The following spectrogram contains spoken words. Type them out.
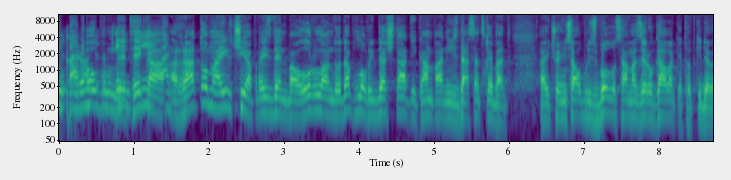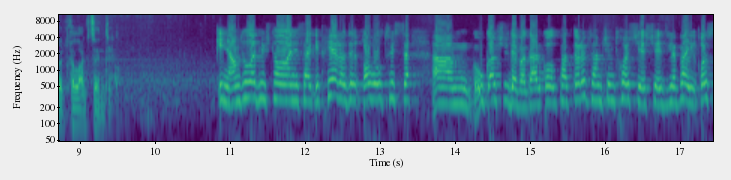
იყარონ კინტი. ეკა, რატომ აირჩია პრეზიდენტმა ორლანდო და ფლორიდა შტატი კამპანიის დასაწყებად? აი ჩვენი საუბრის ბოლოს ამაზე რო გავაკეთოთ კიდევ ერთხელ აქცენტი. კი, ნამდვილად მნიშვნელოვანი საკითხია, როდის ყოველთვის უკავშირდება გარკვეულ ფაქტორებს, ამ შემთხვევაში ეს შეიძლება იყოს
